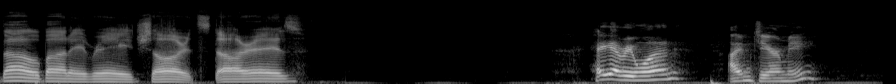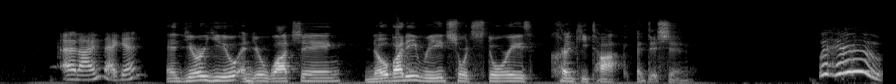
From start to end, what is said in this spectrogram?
Nobody reads short stories. Hey everyone, I'm Jeremy. And I'm Megan. And you're you, and you're watching Nobody Reads Short Stories Cranky Talk Edition. Woohoo!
